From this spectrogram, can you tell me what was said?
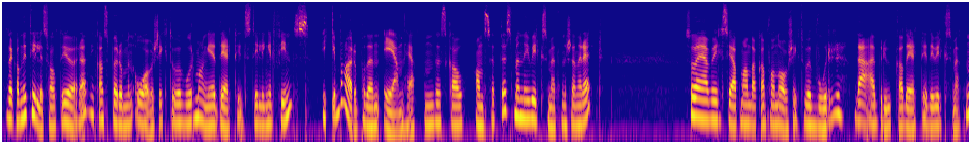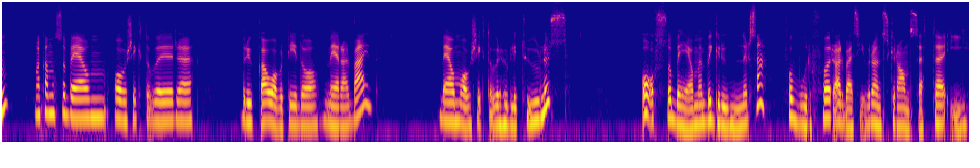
Så det kan de tillitsvalgte gjøre. De kan spørre om en oversikt over hvor mange deltidsstillinger fins. Ikke bare på den enheten det skal ansettes, men i virksomheten generelt. Så jeg vil si at man da kan få en oversikt over hvor det er bruk av deltid i virksomheten. Man kan også be om oversikt over uh, bruk av overtid og merarbeid. Be om oversikt over hull i turnus. Og også be om en begrunnelse for hvorfor arbeidsgivere ønsker å ansette i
